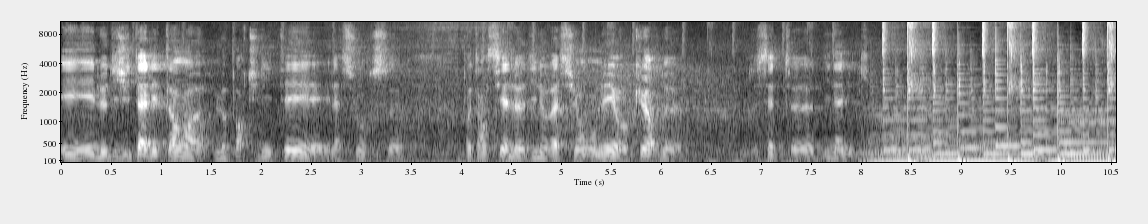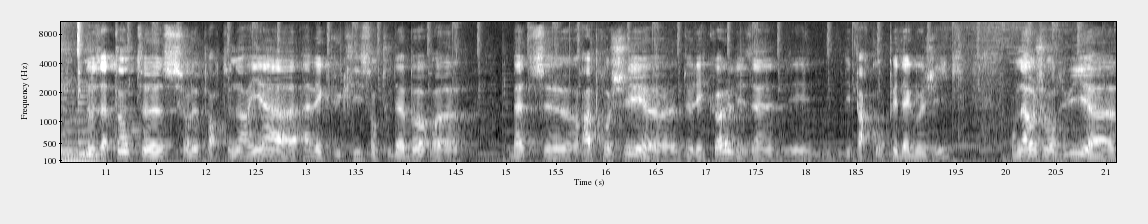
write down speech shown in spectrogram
Et le digital étant l'opportunité et la source potentielle d'innovation, on est au cœur de, cette dynamique. Nos attentes sur le partenariat avec l'UCLI sont tout d'abord de se rapprocher de l'école, des parcours pédagogiques, on a aujourd'hui euh,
